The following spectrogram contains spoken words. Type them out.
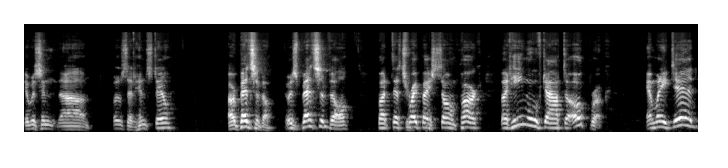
It was in, uh, what was that, Hinsdale? Or Bensenville. It was Bensenville, but that's right by Stone Park. But he moved out to Oakbrook. And when he did,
